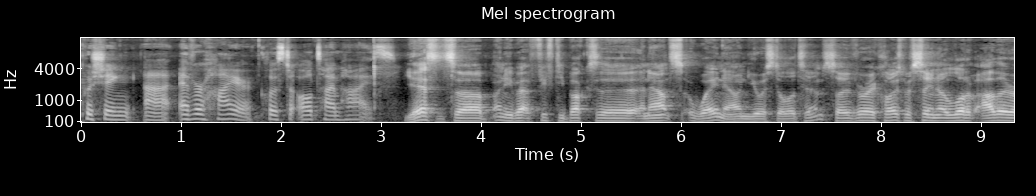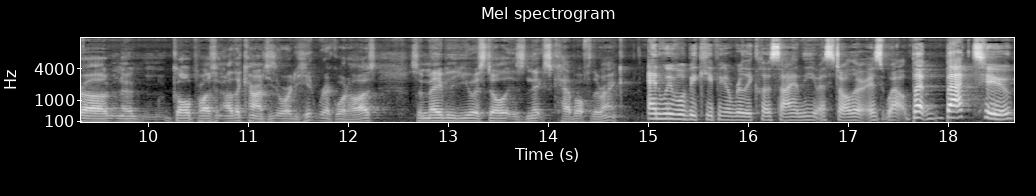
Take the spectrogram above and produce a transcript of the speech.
pushing uh, ever higher, close to all-time highs. Yes, it's uh, only about 50 bucks uh, an ounce away now in US dollar terms, so very close. We've seen a lot of other uh, you know, gold price and other currencies already hit record highs, so maybe the US dollar is next cab off the rank. And we will be keeping a really close eye on the US dollar as well. But back to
